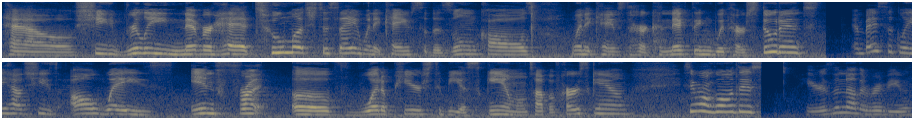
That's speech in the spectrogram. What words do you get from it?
how she really never had too much to say when it came to the Zoom calls, when it came to her connecting with her students, and basically how she's always in front of what appears to be a scam on top of her scam. See where I'm going with this? Here's another review.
